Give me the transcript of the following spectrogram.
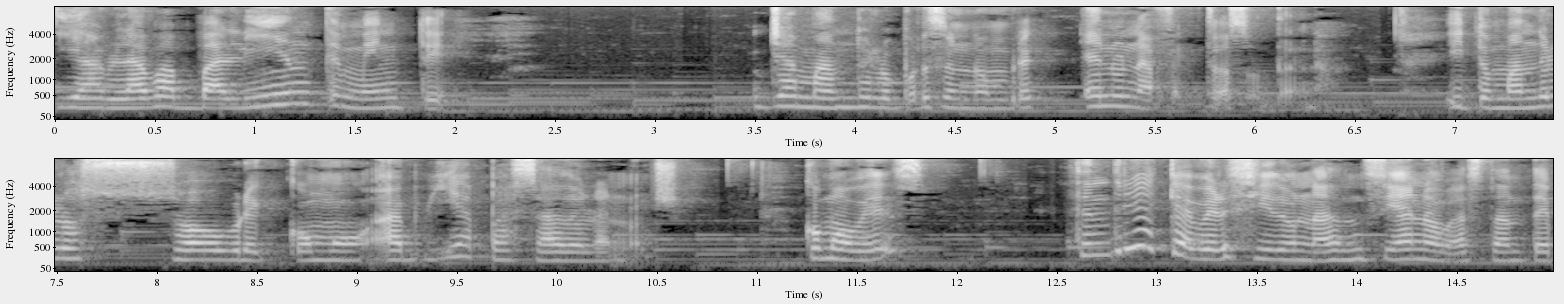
y hablaba valientemente, llamándolo por su nombre en un afectuoso tono y tomándolo sobre cómo había pasado la noche. Como ves, tendría que haber sido un anciano bastante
